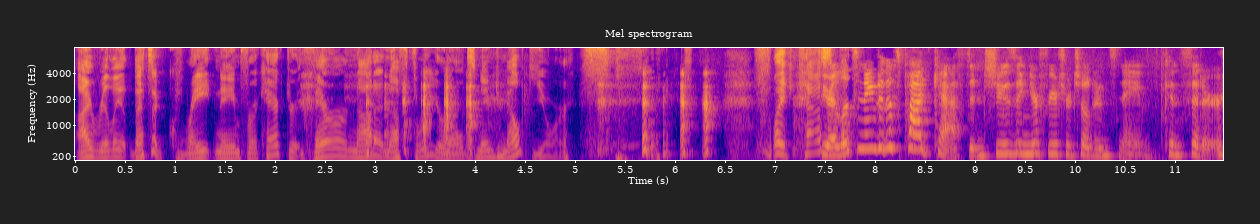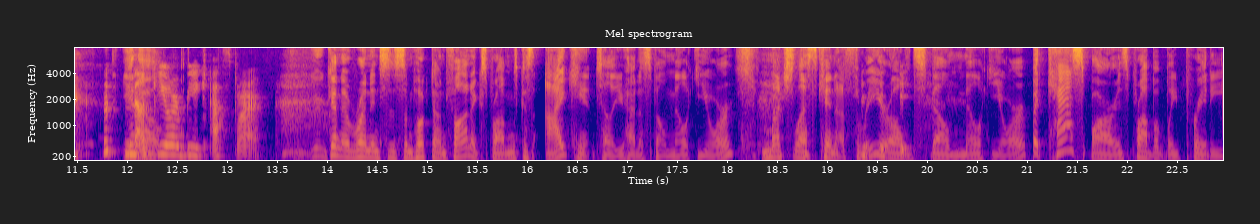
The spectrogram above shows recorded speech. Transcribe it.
I really that's a great name for a character. There are not enough 3-year-olds named Melchior. Like Caspar, you're listening to this podcast and choosing your future children's name. Consider Melchior know, B. Caspar you're going to run into some hooked on phonics problems because I can't tell you how to spell Melchior, much less can a three year old spell Melchior. But Caspar is probably pretty,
